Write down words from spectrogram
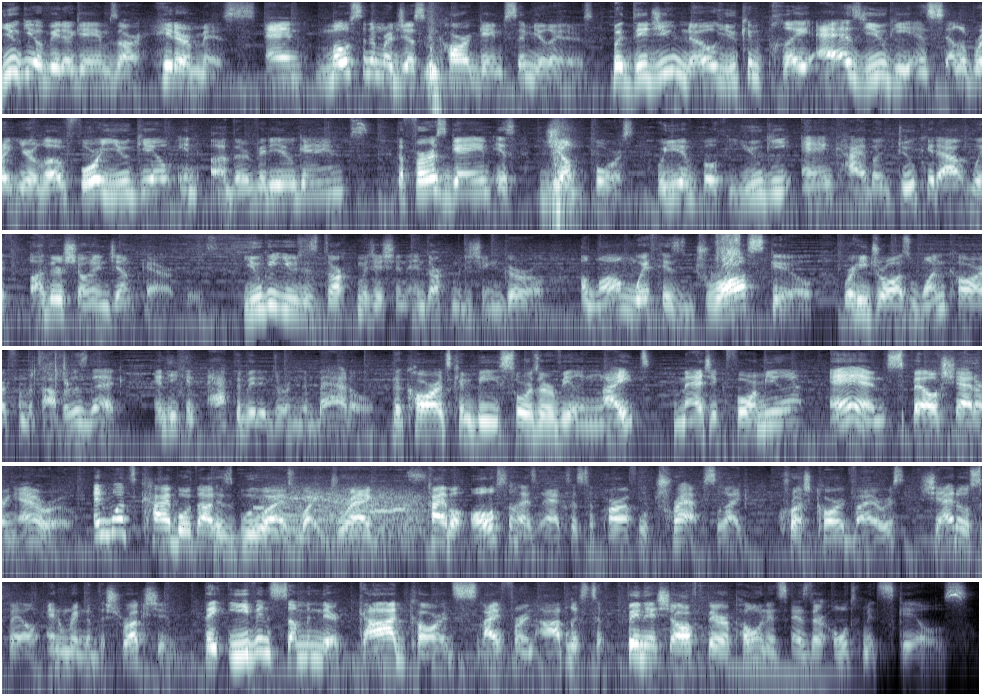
Yu-Gi-Oh! video games are hit or miss, and most of them are just card game simulators. But did you know you can play as Yugi and celebrate your love for Yu-Gi-Oh! in other video games? The first game is Jump Force, where you have both Yugi and Kaiba duke it out with other Shonen Jump characters. Yugi uses Dark Magician and Dark Magician Girl, along with his draw skill, where he draws one card from the top of his deck and he can activate it during the battle. The cards can be Swords of Revealing Light, Magic Formula, and Spell Shattering Arrow. And what's Kaiba without his Blue Eyes White Dragons? Kaiba also has access to powerful traps like Crush Card Virus, Shadow Spell, and Ring of Destruction. They even summon their God cards, Slifer and Obelisk, to finish off their opponents as their ultimate skills.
